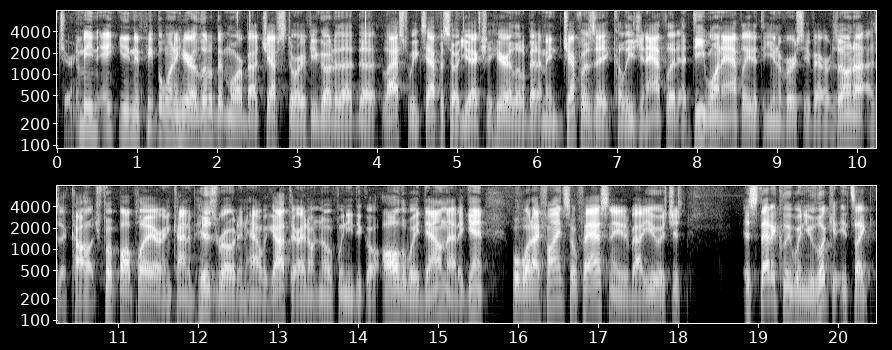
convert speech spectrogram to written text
journey I mean, eh, and if people want to hear a little bit more about Jeff's story, if you go to the, the last week's episode, you actually hear a little bit. I mean, Jeff was a collegiate athlete, a D1 athlete at the University of Arizona as a college football player, and kind of his road and how we got there. I don't know if we need to go all the way down that again. But what I find so fascinating about you is just aesthetically, when you look at it's like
